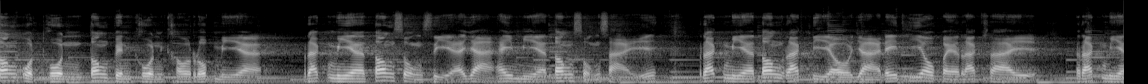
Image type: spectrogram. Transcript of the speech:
ต้องอดทนต้องเป็นคนเคารพเมีย รักเมียต้องส่งเสีย อย่าให้เมียต้องสงสัย รักเมียต้องรักเดียว อย่าได้เที่ยวไปรักใคร รักเมีย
